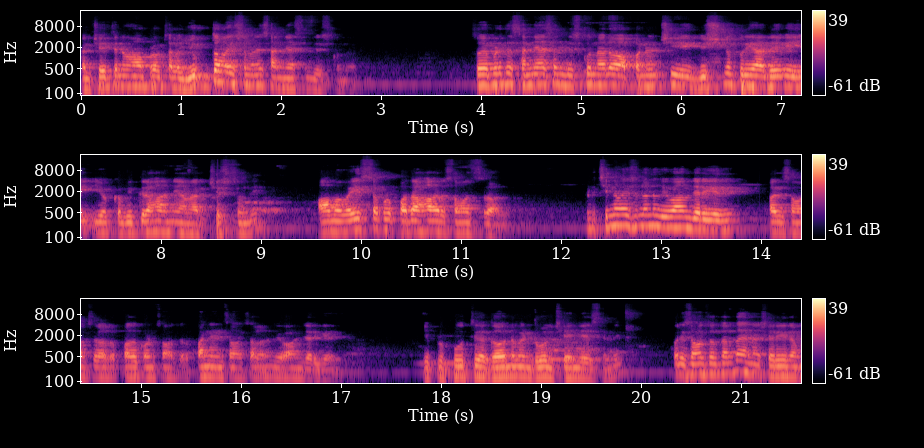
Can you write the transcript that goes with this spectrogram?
కానీ చైతన్య మహాప్రభు చాలా యుక్త వయసులోనే సన్యాసం తీసుకున్నారు. సో ఎప్పుడైతే సన్యాసం తీసుకున్నారో అప్పటి నుంచి విష్ణుప్రియాదేవి ఈ యొక్క విగ్రహాన్ని ఆమె అర్చిస్తుంది. ఆమె వయసు అప్పుడు పదహారు సంవత్సరాలు. అంటే చిన్న వయసులోనే వివాహం జరిగేది. పది సంవత్సరాలు పదకొండు సంవత్సరాలు పన్నెండు సంవత్సరాలు వివాహం జరిగేది. ఇప్పుడు పూర్తిగా గవర్నమెంట్ రూల్ చేంజ్ చేసింది. కొన్ని సంవత్సరాల తర్వాత ఆయన శరీరం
